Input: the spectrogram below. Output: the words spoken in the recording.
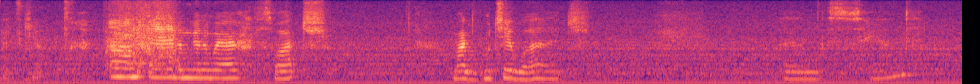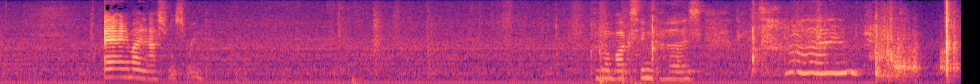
that's cute. Um, and I'm gonna wear this watch. My Gucci watch. And this hand. And my nationals ring. Unboxing cause time.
